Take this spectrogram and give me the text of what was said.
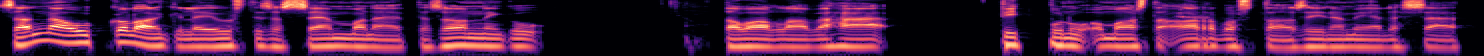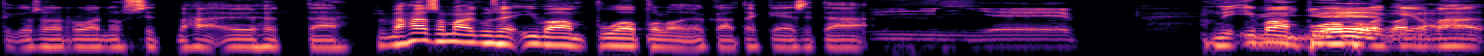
Sanna Ukkola on kyllä justiinsa semmonen, että se on niinku tavallaan vähän tippunut omasta arvostaan siinä mielessä, että kun se on ruvennut sit vähän öyhöttää. Se vähän sama kuin se Ivan Puopolo, joka tekee sitä, Jep. niin Ivan Puopolokin on vähän,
